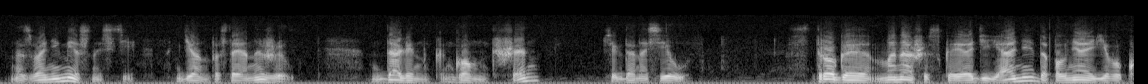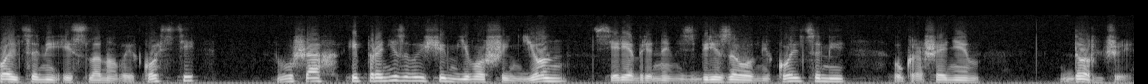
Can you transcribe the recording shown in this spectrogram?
— название местности, где он постоянно жил. Далинг Гомчен всегда носил строгое монашеское одеяние, дополняя его кольцами из слоновой кости в ушах и пронизывающим его шиньон серебряным с бирюзовыми кольцами — украшением дорджи.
